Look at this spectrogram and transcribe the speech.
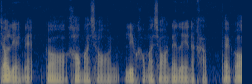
เจ้าเหรียญเนี่ยก็เข้ามาช้อนรีบเข้ามาช้อนได้เลยนะครับ แต่ก็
